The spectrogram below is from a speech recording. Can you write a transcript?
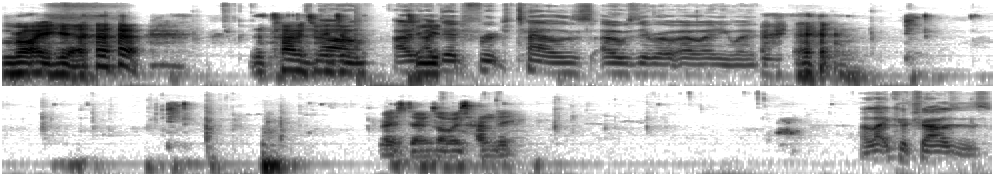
Right here. the time to oh, to. I, to I did Fruit Tells 000 anyway. Redstone's always handy. I like your trousers.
